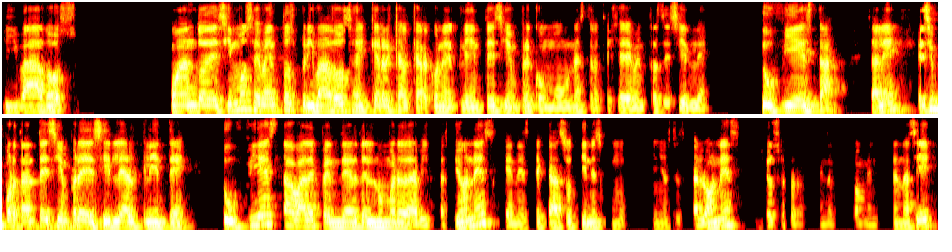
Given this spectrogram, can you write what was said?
privados cuando decimos eventos privados, hay que recalcar con el cliente siempre como una estrategia de ventas, decirle, tu fiesta, ¿sale? Es importante siempre decirle al cliente, tu fiesta va a depender del número de habitaciones, que en este caso tienes como pequeños escalones, yo se lo recomiendo que lo mantengan así,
